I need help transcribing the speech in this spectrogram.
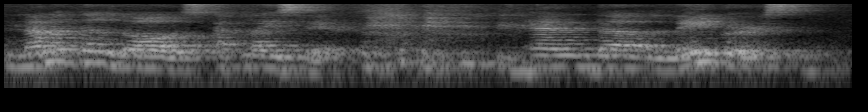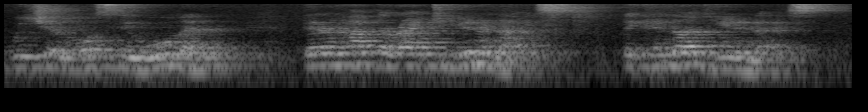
None of the laws applies there, and the laborers, which are mostly women, they don't have the right to unionize. They cannot unionize.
